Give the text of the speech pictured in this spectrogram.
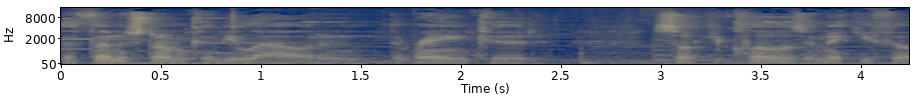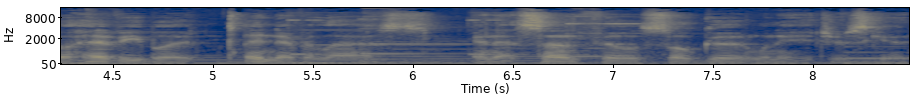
the thunderstorm can be loud and the rain could soak your clothes and make you feel heavy, but it never lasts. And that sun feels so good when it hits your skin.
